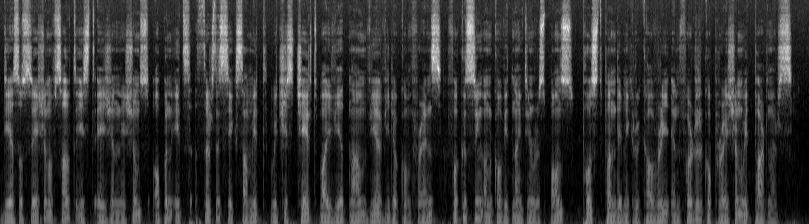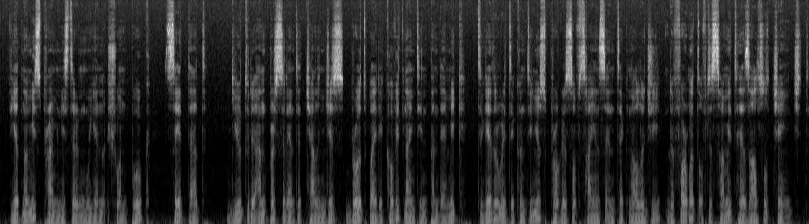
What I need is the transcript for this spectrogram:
The Association of Southeast Asian Nations opened its 36th summit, which is chaired by Vietnam via video conference, focusing on COVID-19 response, post-pandemic recovery and further cooperation with partners. Vietnamese Prime Minister Nguyen Xuan Phuc said that due to the unprecedented challenges brought by the COVID-19 pandemic, together with the continuous progress of science and technology, the format of the summit has also changed.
